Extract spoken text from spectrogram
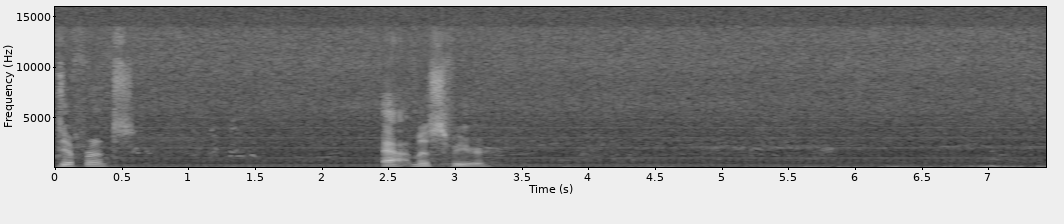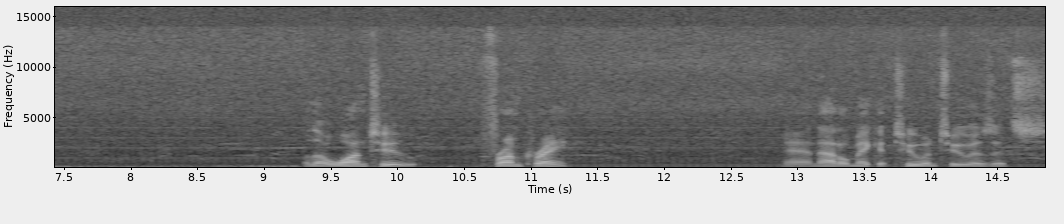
different atmosphere. The one two from Crane. And that'll make it two and two as it's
